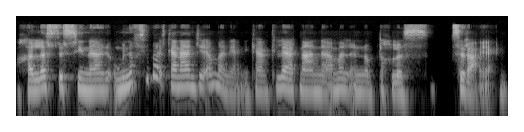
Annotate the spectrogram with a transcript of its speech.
فخلّصت السيناريو وبنفس الوقت كان عندي أمل يعني كان كلّياتنا عندنا أمل إنه بتخلص بسرعة يعني.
